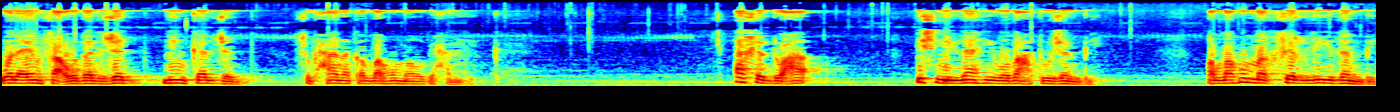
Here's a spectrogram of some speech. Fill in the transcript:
ولا ينفع ذا الجد منك الجد. سبحانك اللهم وبحمدك. آخر دعاء. بسم الله وضعت جنبي. اللهم اغفر لي ذنبي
